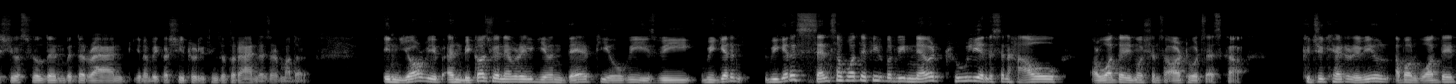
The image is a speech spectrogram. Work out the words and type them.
she was filled in with the Rand, you know, because she truly thinks of the Rand as her mother. In your view, and because we're never really given their POVs, we we get an we get a sense of what they feel, but we never truly understand how or what their emotions are towards Eska. Could you care to reveal about what they,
